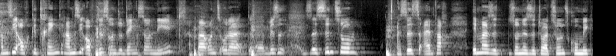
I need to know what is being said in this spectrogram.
haben Sie auch Getränk, haben Sie auch das? Und du denkst so, nee, bei uns oder äh, wissen, es sind so, es ist einfach immer so eine Situationskomik,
